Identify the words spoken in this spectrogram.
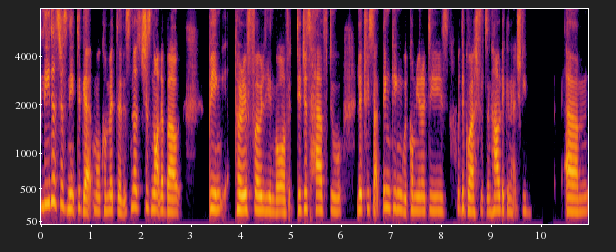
Leaders just need to get more committed. It's not just not about being peripherally involved. They just have to literally start thinking with communities, with the grassroots, and how they can actually um,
